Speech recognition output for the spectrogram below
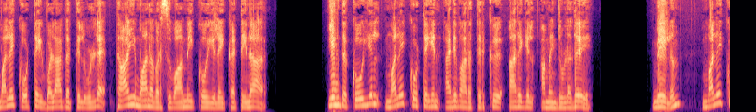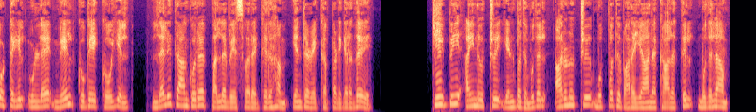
மலைக்கோட்டை வளாகத்தில் உள்ள தாயுமானவர் சுவாமி கோயிலை கட்டினார். இந்த கோயில் மலைக்கோட்டையின் அடிவாரத்திற்கு அருகில் அமைந்துள்ளது. மேலும் மலைக்கோட்டையில் உள்ள மேல் குகை கோயில் லலிதாங்குர பல்லவேஸ்வர கிரகம் என்றழைக்கப்படுகிறது. கிபி ஐநூற்று எண்பது முதல் அறுநூற்று முப்பது வரையான காலத்தில் முதலாம்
